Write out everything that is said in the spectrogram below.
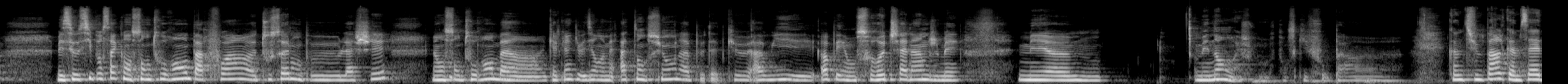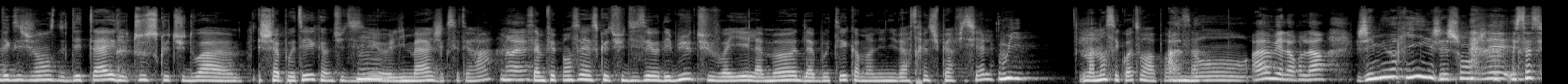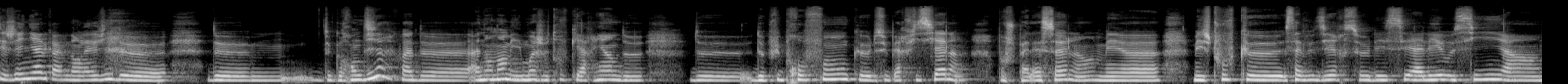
Mais c'est aussi pour ça qu'en s'entourant, parfois, euh, tout seul, on peut lâcher. Mais en s'entourant, ben, quelqu'un qui va dire non mais attention là, peut-être que ah oui et hop et on se re-challenge. Mais mais euh, mais non, je pense qu'il faut pas. Comme tu me parles comme ça d'exigence, de détails, de tout ce que tu dois euh, chapeauter, comme tu disais, mm. euh, l'image, etc. Ça me fait penser à ce que tu disais au début, que tu voyais la mode, la beauté comme un univers très superficiel. Oui, Maintenant, c'est quoi ton rapport ah à ça? non. Ah mais alors là, j'ai mûri, j'ai changé, et ça c'est génial quand même dans la vie de de de grandir quoi. De ah non non mais moi je trouve qu'il y a rien de de de plus profond que le superficiel. Bon, je suis pas la seule, hein, mais euh, mais je trouve que ça veut dire se laisser aller aussi à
